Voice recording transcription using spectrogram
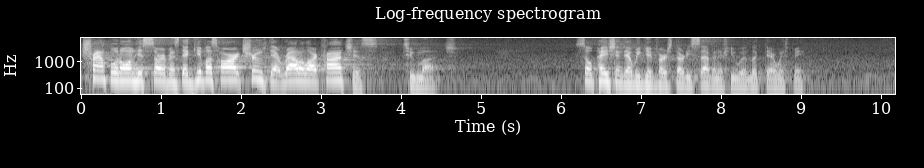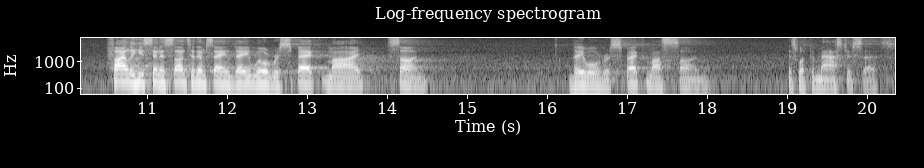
trampled on his servants that give us hard truth that rattle our conscience too much? So patient that we get verse 37, if you would look there with me. Finally, he sent his son to them, saying, They will respect my son. They will respect my son, is what the master says.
